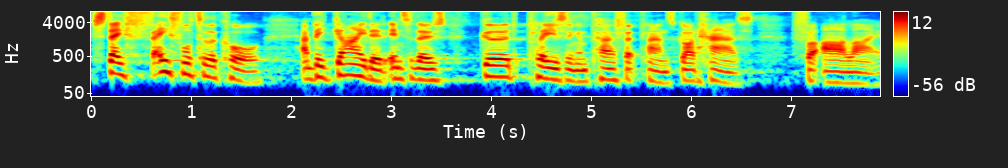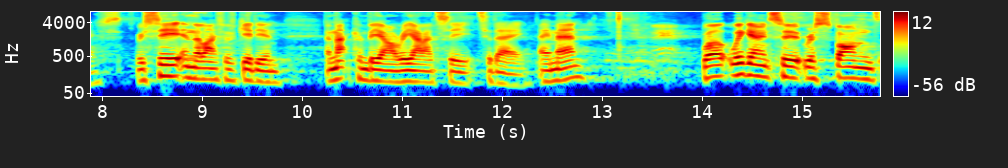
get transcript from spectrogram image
stay faithful to the call, and be guided into those good, pleasing, and perfect plans God has for our lives. We see it in the life of Gideon, and that can be our reality today. Amen? Amen. Well, we're going to respond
